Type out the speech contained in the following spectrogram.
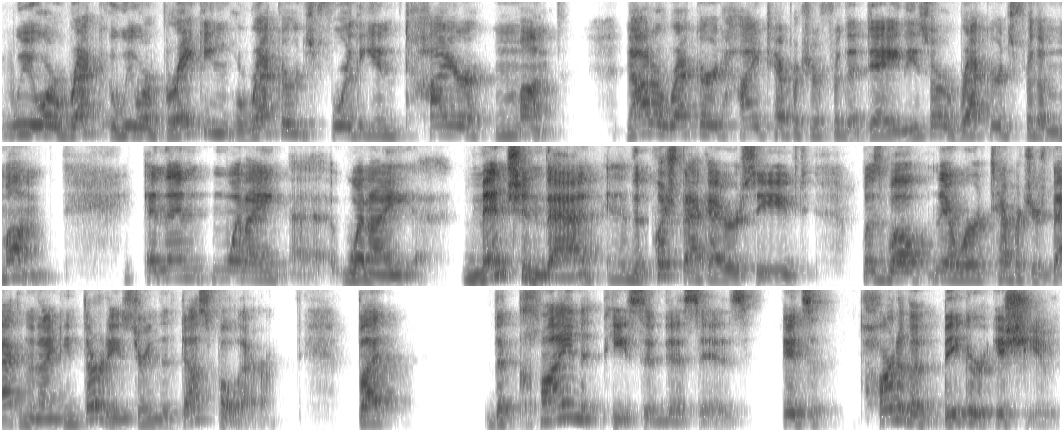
we, were rec- we were breaking records for the entire month, not a record high temperature for the day. These are records for the month. And then when I uh, when I mentioned that, the pushback I received was, well, there were temperatures back in the 1930s during the Dust Bowl era. But the climate piece of this is it's part of a bigger issue.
